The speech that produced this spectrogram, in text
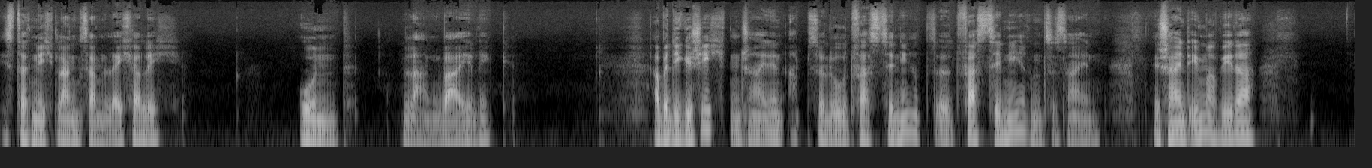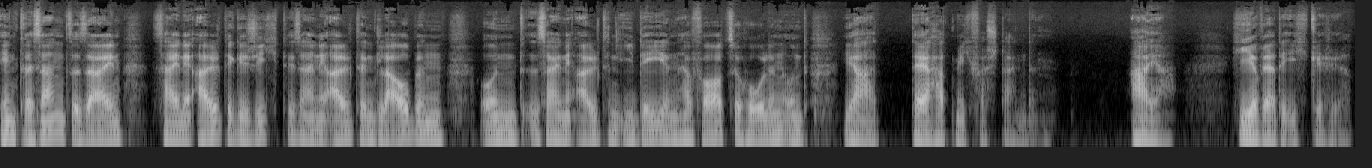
Ist das nicht langsam lächerlich und langweilig? Aber die Geschichten scheinen absolut äh, faszinierend zu sein. Es scheint immer wieder interessant zu sein, seine alte Geschichte, seine alten Glauben und seine alten Ideen hervorzuholen und ja, der hat mich verstanden. Ah ja, hier werde ich gehört,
